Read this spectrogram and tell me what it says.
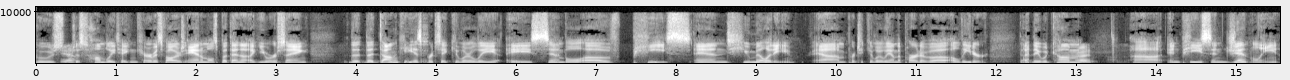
who's Yeah. just humbly taking care of his father's animals. But then, like you were saying, the the donkey is particularly a symbol of peace and humility, um, particularly on the part of a, a leader, that they would come Right. uh, in peace and gently,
